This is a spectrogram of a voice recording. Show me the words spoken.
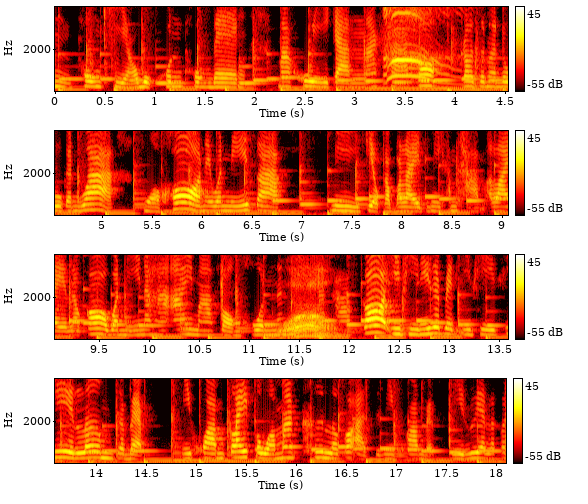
ลธงเขียว บุคคลธงแดงมาคุยกันนะคะ ก็เราจะมาดูกันว่าหัวข้อในวันนี้จะมีเกี่ยวกับอะไรจะมีคำถามอะไร แล้วก็วันนี้นะคะไอ้มา 2 คนนั่นเองนะคะ ก็ EP นี้จะเป็น EP ที่เริ่มจะแบบ มีความใกล้ตัวมากขึ้น แล้วก็อาจจะมีความแบบซีเรียสแล้วก็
